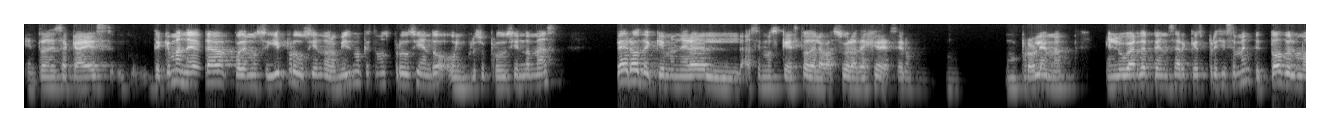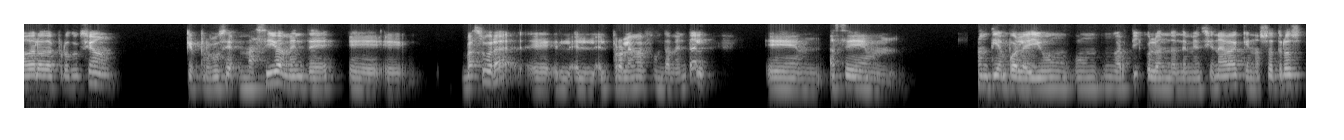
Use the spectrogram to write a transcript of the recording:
Entonces acá es, ¿de qué manera podemos seguir produciendo lo mismo que estamos produciendo o incluso produciendo más? Pero de qué manera hacemos que esto de la basura deje de ser un, un, problema, en lugar de pensar que es precisamente todo el modelo de producción que produce masivamente eh, eh, basura eh, el, el, problema fundamental. hace mm, un tiempo leí un, un, artículo en donde mencionaba que nosotros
